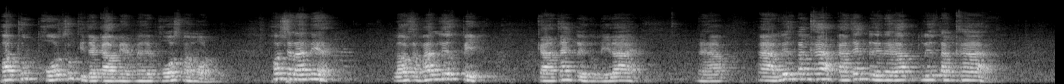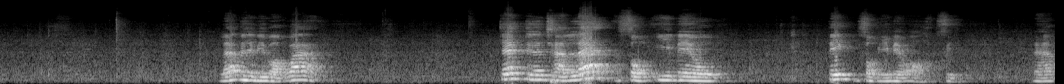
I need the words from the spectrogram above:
เพราะทุกโพสต์ทุกกิจกรรมเนี่ยมันจะโพสต์มาหมด เพราะฉะนั้นเนี่ยเราสามารถเลือกปิดการแจ้งเตือนตรงนี้ได้นะครับอ่าเลือกตั้งค่าการแจ้งเตือนนะครับ เลือกตั้งค่า และมันจะมีบอกว่า แจ้งเตือนฉันและส่งอีเมล ติ๊กส่งอีเมลออกสินะครับ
